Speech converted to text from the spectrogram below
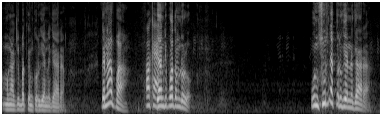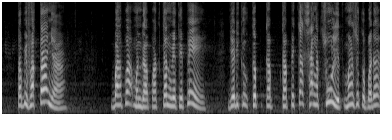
mengakibatkan kerugian negara. Kenapa? Oke. Jangan dipotong dulu. Unsurnya kerugian negara. Tapi faktanya Bapak mendapatkan WTP. Jadi ke, ke, KPK sangat sulit masuk kepada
